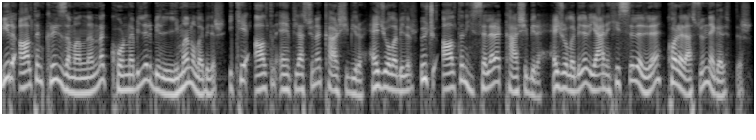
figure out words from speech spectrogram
Bir altın kriz zamanlarında korunabilir bir liman olabilir. 2 altın enflasyona karşı bir hedge olabilir. 3 altın hisselere karşı bir hedge olabilir. Yani hisseler ile korelasyonu negatiftir.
